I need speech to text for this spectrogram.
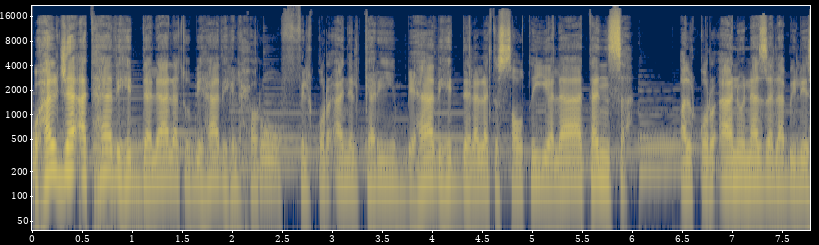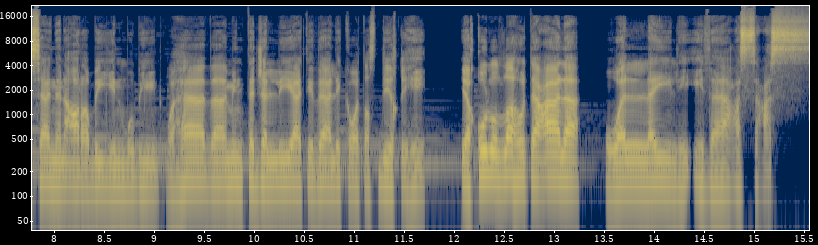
وهل جاءت هذه الدلالة بهذه الحروف في القرآن الكريم بهذه الدلالة الصوتية؟ لا تنسى. القرآن نزل بلسان عربي مبين وهذا من تجليات ذلك وتصديقه. يقول الله تعالى والليل إذا عسعس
